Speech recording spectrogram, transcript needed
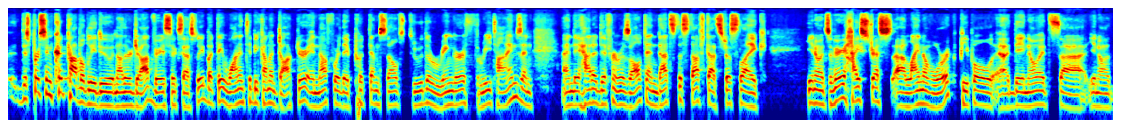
this person could probably do another job very successfully, but they wanted to become a doctor enough where they put themselves through the wringer three times and and they had a different result. And that's the stuff that's just like, you know, it's a very high stress uh, line of work. People uh, they know it's uh, you know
